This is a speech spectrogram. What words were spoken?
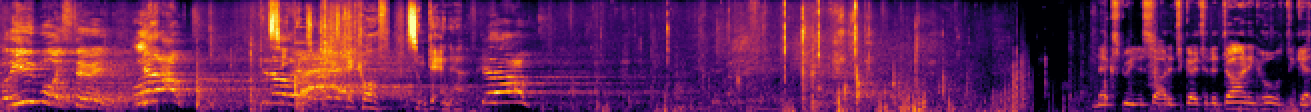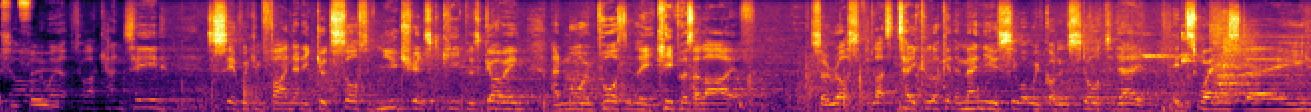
What are you boys doing? Get out! Get out! of here. Let's kick off, so I'm getting out. Get out! Next, we decided to go to the dining hall to get some food. We are on way up to our canteen to see if we can find any good source of nutrients to keep us going and more importantly, keep us alive. So Ross, if you'd like to take a look at the menu, see what we've got in store today. It's Wednesday.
